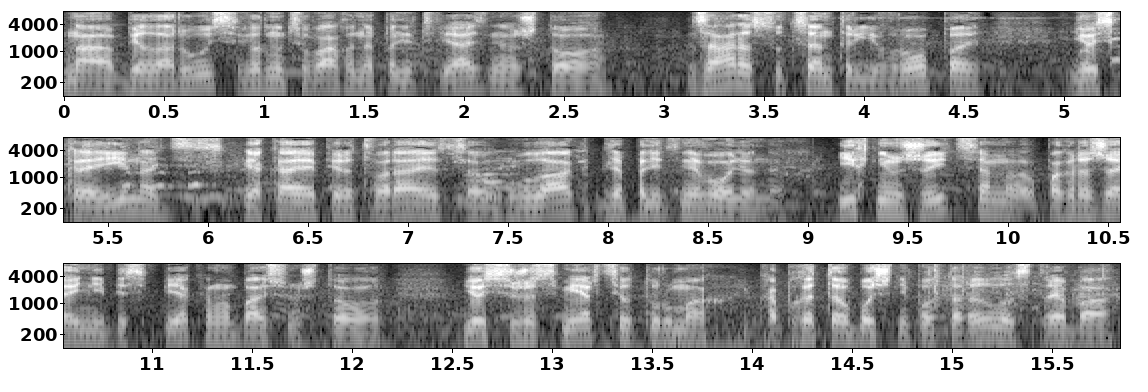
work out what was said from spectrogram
на Беларусь вярнуць увагу на палітвязня што зараз у цэнтры Европы ёсць краіна якая ператвараецца ў гулак для палітзняволеных іхнім жыццям пагражае небяспека мы бачым што ёсць уже смерці ў турмах каб гэта больш не паўтарылась трэба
